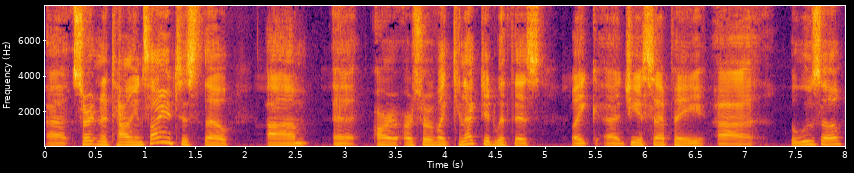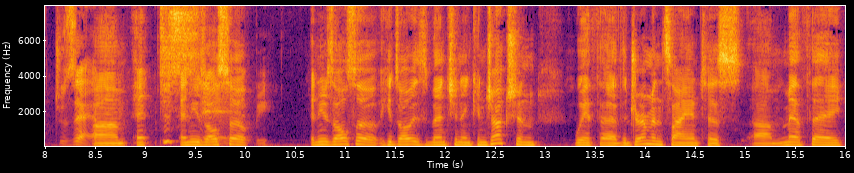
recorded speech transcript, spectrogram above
uh, certain Italian scientists though um, uh, are are sort of like connected with this, like uh, Giuseppe uh, Belluzzo. Giuseppe. Um, and, and he's also Giuseppe. And he's also he's always mentioned in conjunction with uh, the German scientists um, Miethe,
